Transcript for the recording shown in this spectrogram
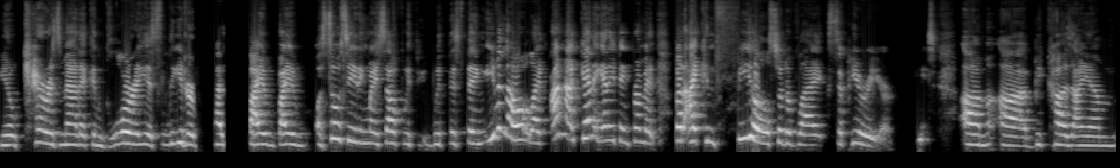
you know charismatic and glorious leader by by associating myself with with this thing even though like i'm not getting anything from it but i can feel sort of like superior right? um uh because i am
